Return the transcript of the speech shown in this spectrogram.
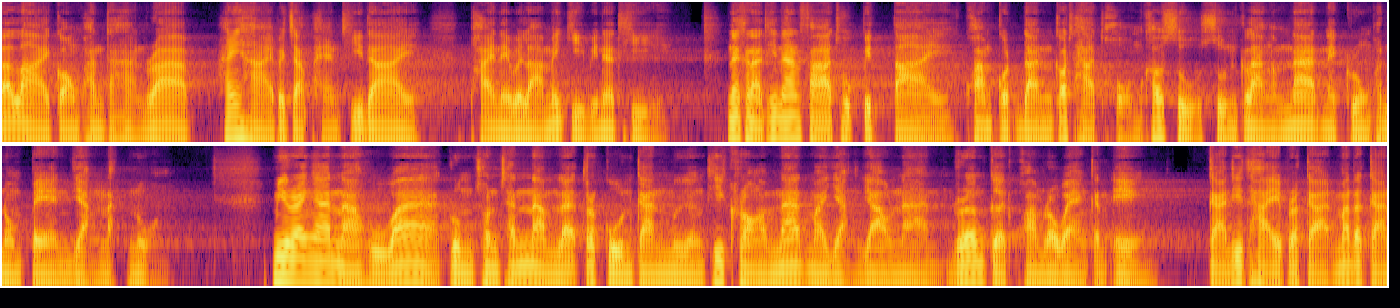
ละลายกองพันทหารราบ ให้หายไปจากแผนที่ได้ ภายในเวลาไม่กี่วินาที ในขณะที่น่านฟ้าถูกปิดตาย ความกดดันก็ถาโถมเข้าสู่ศูนย์กลางอำนาจในกรุงพนมเปญอย่างหนักหน่วง มีรายงานหนาหูว่ากลุ่มชนชั้นนำและตระกูลการเมืองที่ครองอำนาจมาอย่างยาวนาน เริ่มเกิดความระแวงกันเอง การที่ไทยประกาศมาตรการ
